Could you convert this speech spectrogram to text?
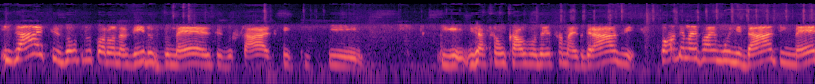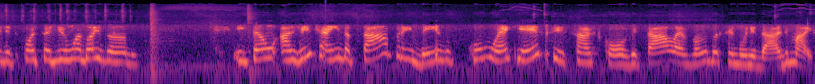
E já esses outros coronavírus, do MERS do SARS, que, que, que já são causam doença mais grave, podem levar imunidade, em média, que pode ser de um a dois anos. Então, a gente ainda está aprendendo como é que esse SARS-CoV está levando essa imunidade, mas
